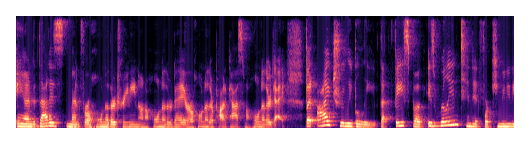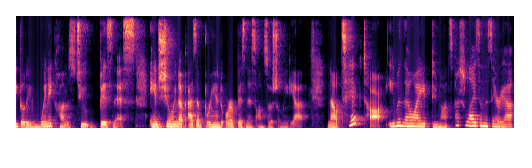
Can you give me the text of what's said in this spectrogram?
And that is meant for a whole nother training on a whole nother day or a whole nother podcast on a whole nother day. But i truly believe that facebook is really intended for community building when it comes to business and showing up as a brand or a business on social media. Now tiktok even though i do not specialize in this area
